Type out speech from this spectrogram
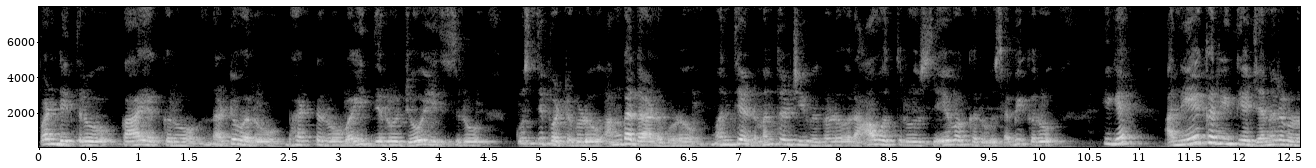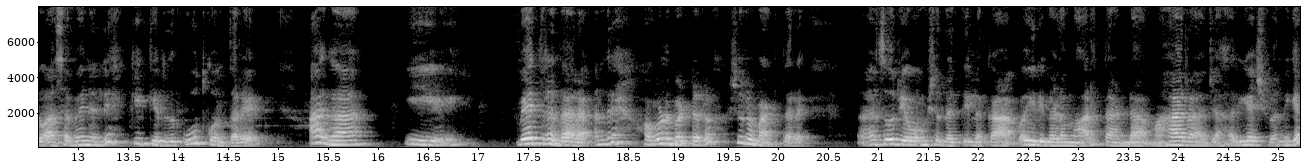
ಪಂಡಿತರು, ಗಾಯಕರು, ನಟುವರು, ಭಟ್ಟರು, ವೈದ್ಯರು, ಜೋಯಿಸರು, ಕುಸ್ತಿಪಟುಗಳು, ಅಂಗದಾಳುಗಳು ಮಂತ್ರ ಮಂತ್ರಜೀವಿಗಳು, ರಾವತರು, ಸೇವಕರು, ಸಭಿಕರು, ಹೀಗೆ ಅನೇಕ ರೀತಿಯ ಜನರುಗಳು ಆ ಸಭೆಯಲ್ಲಿ ಕಿಕ್ಕಿರಿದು ಕೂತ್ಕೊತಾರೆ. ಆಗ ಈ ವೇತ್ರಧಾರ ಅಂದರೆ ಅವಳು ಭಟ್ಟರು ಶುರು ಮಾಡ್ತಾರೆ. ಸೂರ್ಯವಂಶದ ತಿಲಕ, ವೈರಿಗಳ ಮಾರ್ತಾಂಡ, ಮಹಾರಾಜ ಹರಿಯಶ್ವನಿಗೆ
